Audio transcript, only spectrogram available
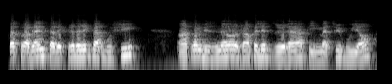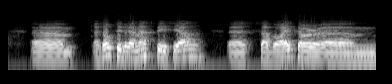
Pas de problème, c'est avec Frédéric Barbouchi, Antoine Vizina, Jean-Philippe Durand, puis Mathieu Bouillon. Euh, eux autres, c'est vraiment spécial. Euh, ça va être un... euh,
